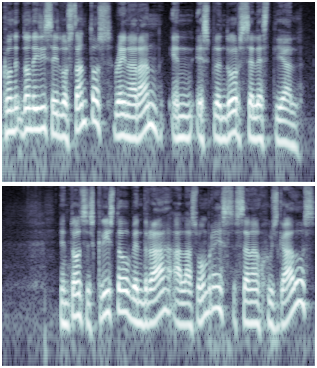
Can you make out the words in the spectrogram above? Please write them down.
con- donde dice, los santos reinarán en esplendor celestial. Entonces Cristo vendrá a los hombres, serán juzgados,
